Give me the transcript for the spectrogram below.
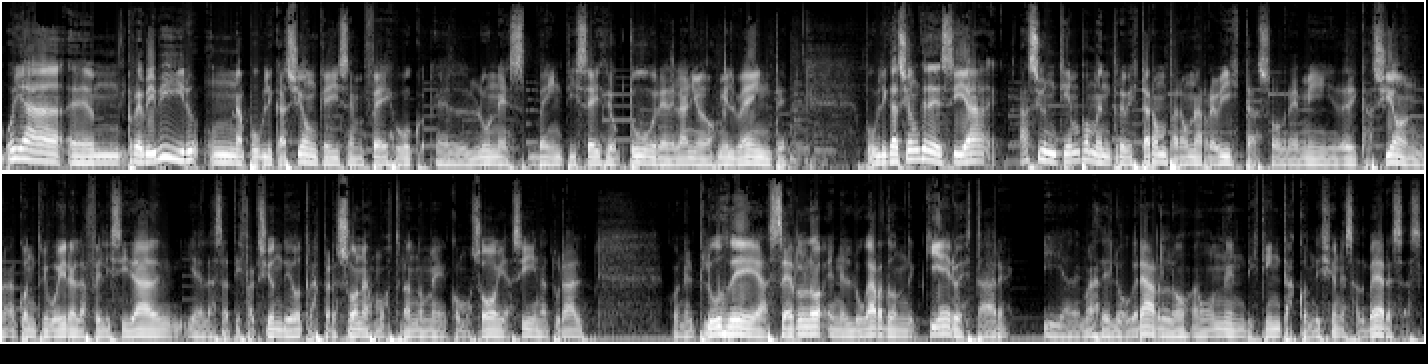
Voy a em, revivir una publicación que hice en Facebook el lunes 26 de octubre del año 2020. Publicación que decía, hace un tiempo me entrevistaron para una revista sobre mi dedicación a contribuir a la felicidad y a la satisfacción de otras personas mostrándome como soy, así, natural, con el plus de hacerlo en el lugar donde quiero estar y además de lograrlo aún en distintas condiciones adversas.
